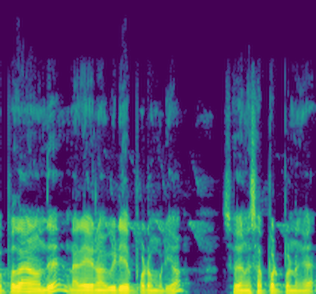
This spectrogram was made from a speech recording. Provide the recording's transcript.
அப்போ தான் வந்து நிறைய நான் வீடியோ போட முடியும். ஸோ எனக்கு சப்போர்ட் பண்ணுங்கள்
